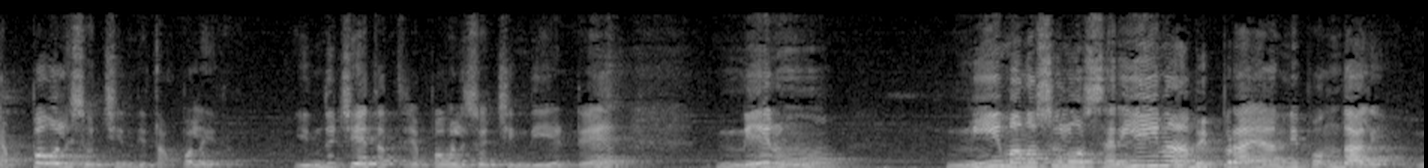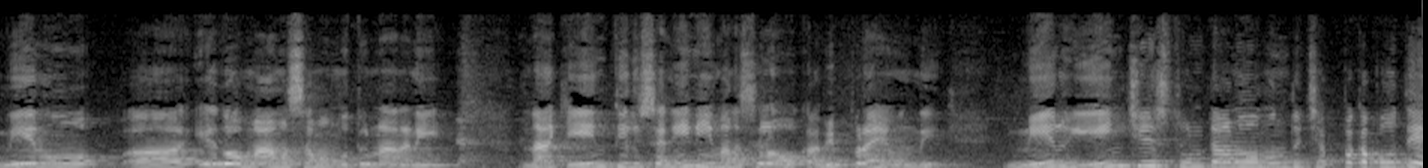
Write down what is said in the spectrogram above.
చెప్పవలసి వచ్చింది తప్పలేదు. ఎందుచేత చెప్పవలసి వచ్చింది అంటే నేను నీ మనసులో సరి అయిన అభిప్రాయాన్ని పొందాలి. నేను ఏదో మాంసం అమ్ముతున్నానని నాకేం తెలుసని నీ మనసులో ఒక అభిప్రాయం ఉంది. నేను ఏం చేస్తుంటానో ముందు చెప్పకపోతే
